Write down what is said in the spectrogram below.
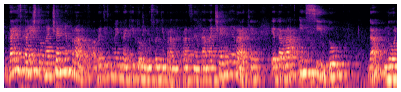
Наконец, количество начальных раков, обратите внимание, какие тоже высокие проценты, а начальные раки – это рак инситу, да, 0,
